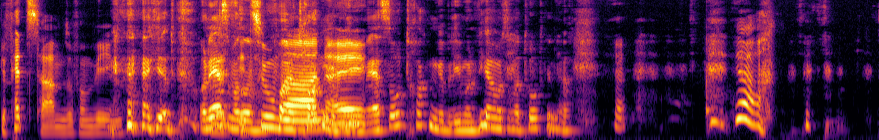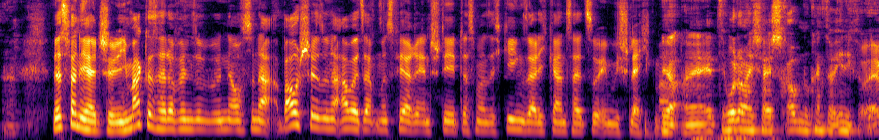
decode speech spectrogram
gefetzt haben, so vom wegen. und er ist immer so voll trocken ey. geblieben. Er ist so trocken geblieben und wir haben uns immer totgelacht. ja. Das fand ich halt schön. Ich mag das halt auch, wenn, so, wenn auf so einer Baustelle so eine Arbeitsatmosphäre entsteht, dass man sich gegenseitig ganz halt so irgendwie schlecht macht. Ja, jetzt hol doch mal die scheiß Schrauben, du kannst doch eh nichts. Äh,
